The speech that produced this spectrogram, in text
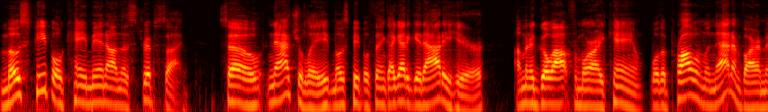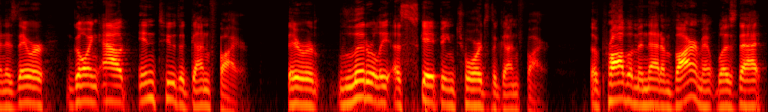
Most people came in on the strip side. So naturally, most people think I got to get out of here. I'm going to go out from where I came. Well, the problem in that environment is they were going out into the gunfire. They were literally escaping towards the gunfire. The problem in that environment was that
